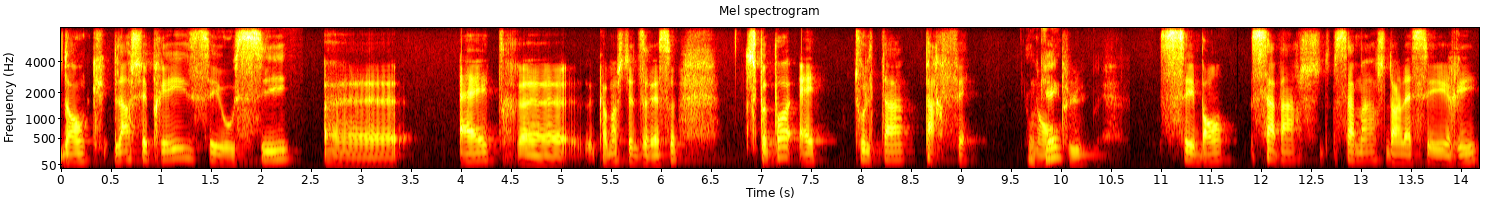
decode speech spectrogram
Donc, lâcher prise, c'est aussi euh, être, euh, comment je te dirais ça, tu peux pas être tout le temps parfait non plus. C'est bon, ça marche, ça marche dans la série.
